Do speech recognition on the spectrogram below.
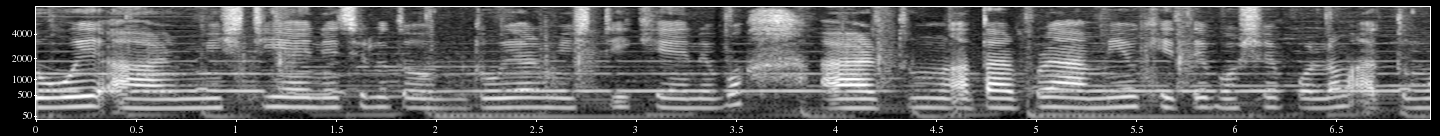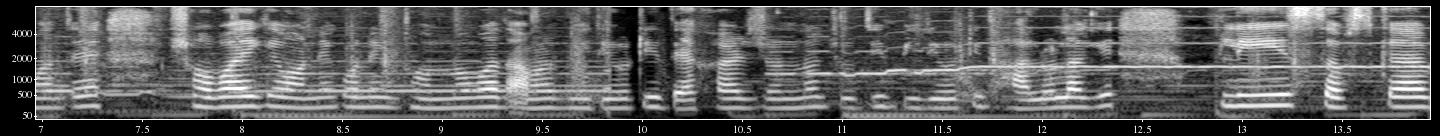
দই আর মিষ্টি এনেছিল, তো দই আর মিষ্টি খেয়ে নেব। আর তারপরে আমিও খেতে বসে পড়লাম। আর তোমাদের সবাইকে অনেক অনেক ধন্যবাদ আমার ভিডিওটি দেখার জন্য। যদি ভিডিওটি ভালো লাগে please subscribe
